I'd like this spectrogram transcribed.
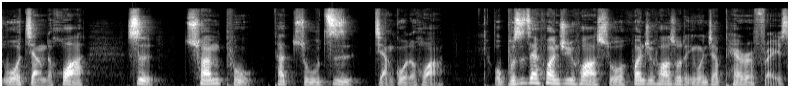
我讲的话是川普 他逐字讲过的话，我不是在换句话说，换句话说的英文叫 paraphrase，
